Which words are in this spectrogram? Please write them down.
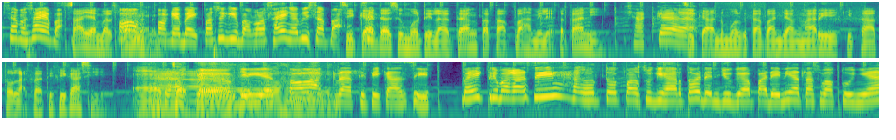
Siapa saya Pak? Saya yang balas Oh, oke baik. Pak Sugi Pak, kalau saya nggak bisa Pak. Jika ada sumur di ladang, tetaplah milik petani. Cakep. Jika umur kita panjang, mari kita tolak gratifikasi. Ah, Cakep. Jadi ya, Alhamdulillah. tolak gratifikasi. Baik, terima kasih untuk Pak Sugiharto dan juga Pak Denny atas waktunya.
